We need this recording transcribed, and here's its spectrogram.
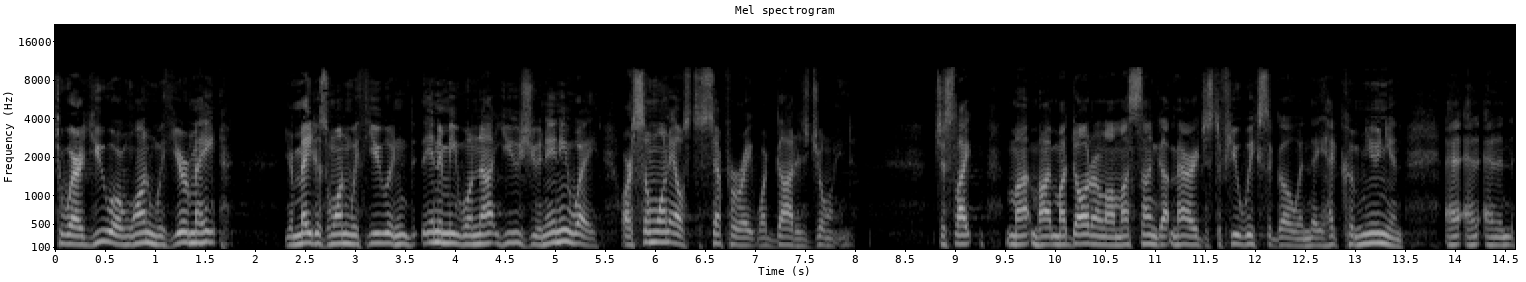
to where you are one with your mate, your mate is one with you, and the enemy will not use you in any way or someone else to separate what God has joined. Just like my, my, my daughter in law, my son got married just a few weeks ago and they had communion. And, and,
